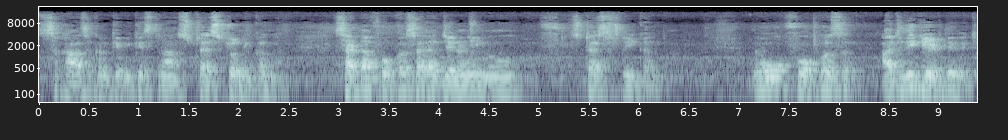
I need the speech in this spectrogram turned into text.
ਸਿਖਾ ਸਕਣ ਕਿ ਵੀ ਕਿਸ ਤਰ੍ਹਾਂ ਸਟ੍ਰੈਸ ਚੋਂ ਨਿਕਲਣਾ। ਸਾਡਾ ਫੋਕਸ ਹੈ ਜਨਨੀ ਨੂੰ ਸਟ੍ਰੈਸ ਫ੍ਰੀ ਕਰਨਾ। ਉਹ ਫੋਕਸ ਅੱਜ ਦੀ ਡੇਟ ਦੇ ਵਿੱਚ,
